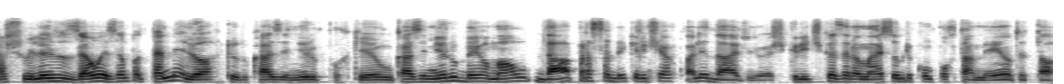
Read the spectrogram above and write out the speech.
Acho o William José um exemplo até melhor que o do Casemiro, porque o Casemiro, bem ou mal, dá para saber que ele tinha qualidade. Né? As críticas eram mais sobre comportamento e tal.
